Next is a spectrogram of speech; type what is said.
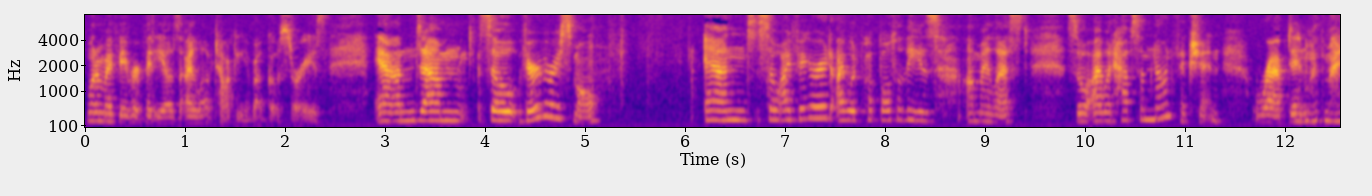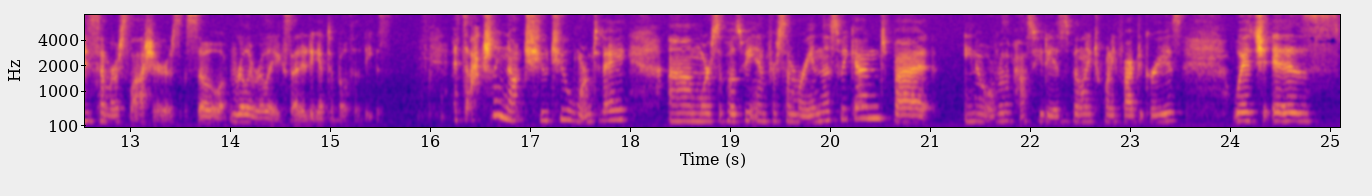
one of my favorite videos. I love talking about ghost stories and um, so very very small and so I figured I would put both of these on my list so I would have some nonfiction wrapped in with my summer slashers. So really, really excited to get to both of these. It's actually not too, too warm today. Um, we're supposed to be in for some rain this weekend, but you know, over the past few days, it's been like 25 degrees, which is,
